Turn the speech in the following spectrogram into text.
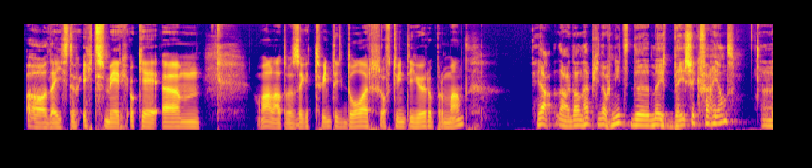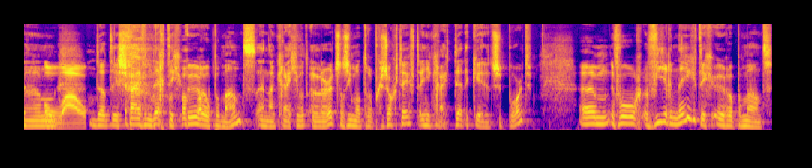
Oh, dat is toch echt smerig. Oké, okay, um, well, laten we zeggen 20 dollar of 20 euro per maand. Ja, nou dan heb je nog niet de meest basic variant. Um, oh, wow. Dat is 35 euro per maand. En dan krijg je wat alerts als iemand erop gezocht heeft. En je krijgt dedicated support. Um, voor 94 euro per maand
